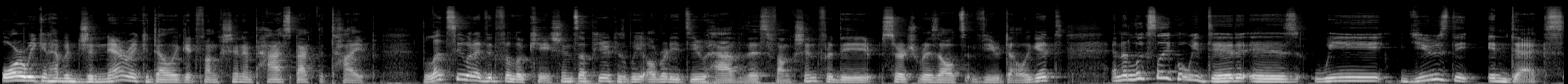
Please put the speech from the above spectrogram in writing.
or we can have a generic delegate function and pass back the type. Let's see what I did for locations up here because we already do have this function for the search results view delegate. And it looks like what we did is we used the index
